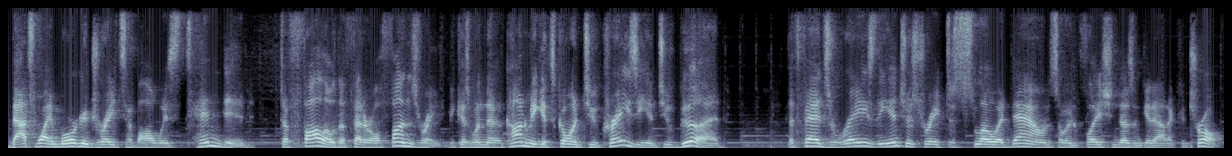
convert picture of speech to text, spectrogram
That's why mortgage rates have always tended to follow the federal funds rate because when the economy gets going too crazy and too good, the feds raise the interest rate to slow it down so inflation doesn't get out of control.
